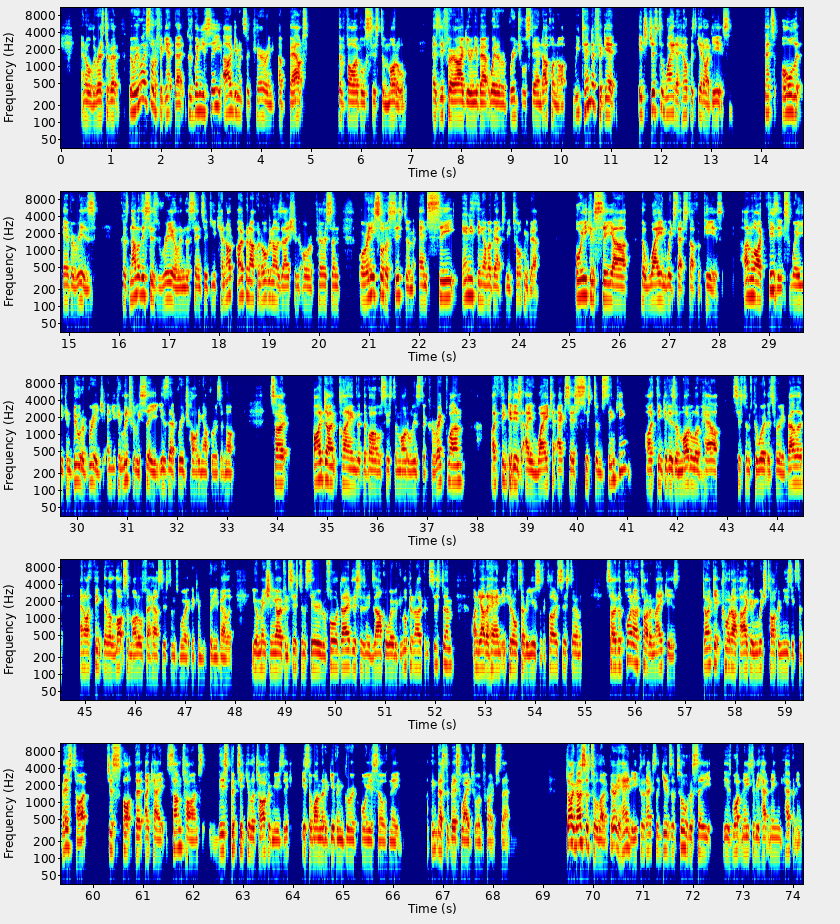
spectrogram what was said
and all the rest of it. But we always sort of forget that because when you see arguments occurring about the viable system model, as if we're arguing about whether a bridge will stand up or not, we tend to forget it's just a way to help us get ideas. That's all it ever is, because none of this is real in the sense of you cannot open up an organization or a person or any sort of system and see anything I'm about to be talking about. Or you can see the way in which that stuff appears. Unlike physics, where you can build a bridge and you can literally see is that bridge holding up or is it not? So I don't claim that the viable system model is the correct one. I think it is a way to access systems thinking. I think it is a model of how systems can work that's very valid. And I think there are lots of models for how systems work that can be pretty valid. You were mentioning open systems theory before, Dave. This is an example where we can look at an open system. On the other hand, it could also be used as a closed system. So the point I try to make is don't get caught up arguing which type of music's the best type just spot that, okay, sometimes this particular type of music is the one that a given group or yourselves need. I think that's the best way to approach that. Diagnosis tool though, very handy because it actually gives a tool to see is what needs to be happening, happening.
